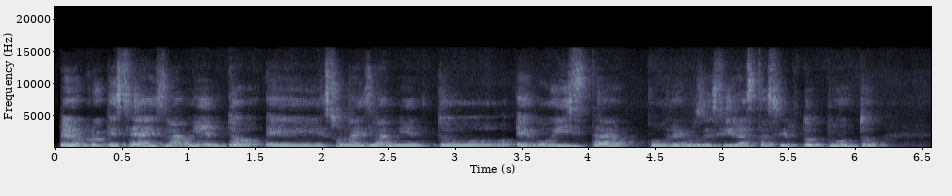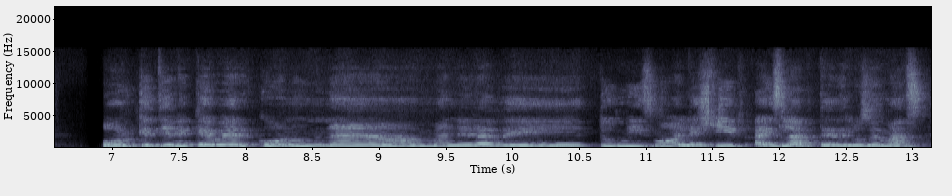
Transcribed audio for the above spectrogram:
Pero creo que ese aislamiento eh, es un aislamiento egoísta, podríamos decir hasta cierto punto, porque tiene que ver con una manera de tú mismo elegir aislarte de los demás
